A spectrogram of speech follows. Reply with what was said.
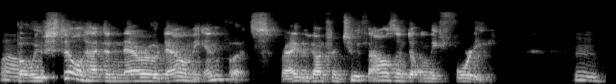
Wow. But we've still had to narrow down the inputs, right? We've gone from 2000 to only 40. Mm.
